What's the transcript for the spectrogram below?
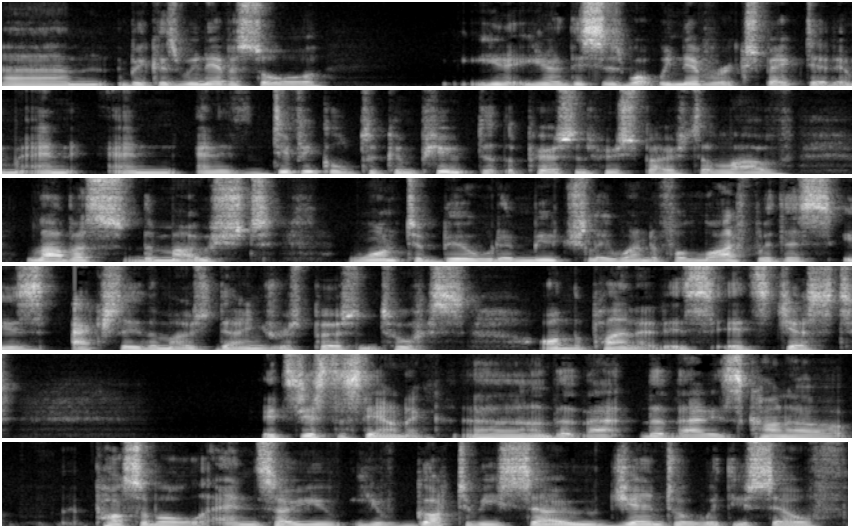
um, because we never saw you know, you know this is what we never expected. And, and and and it's difficult to compute that the person who's supposed to love love us the most want to build a mutually wonderful life with us is actually the most dangerous person to us on the planet. It's it's just it's just astounding uh, that that that that is kind of possible. And so you you've got to be so gentle with yourself.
